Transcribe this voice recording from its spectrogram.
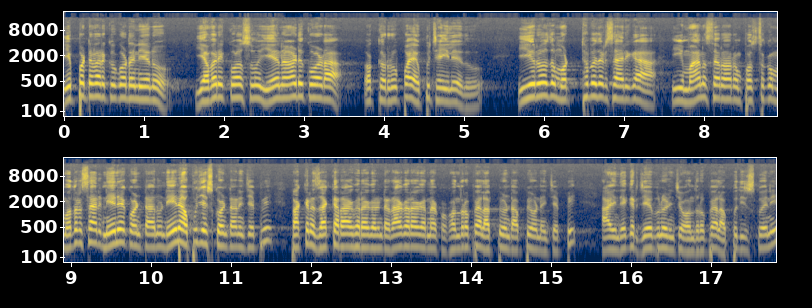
ఇప్పటి వరకు కూడా నేను ఎవరి కోసం ఏనాడు కూడా ఒక్క రూపాయి అప్పు చేయలేదు. ఈరోజు మొట్టమొదటిసారిగా ఈ మానసరోవరం పుస్తకం మొదటిసారి నేనే కొంటాను నేనే అప్పు చేసుకుంటానని చెప్పి పక్కన జక్క రాఘరావు గారు అంటే రాఘరావు గారు నాకు వంద రూపాయలు అప్పు ఉండి అప్పు ఉండి అని చెప్పి ఆయన దగ్గర జేబులో నుంచి వంద రూపాయలు అప్పు తీసుకొని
